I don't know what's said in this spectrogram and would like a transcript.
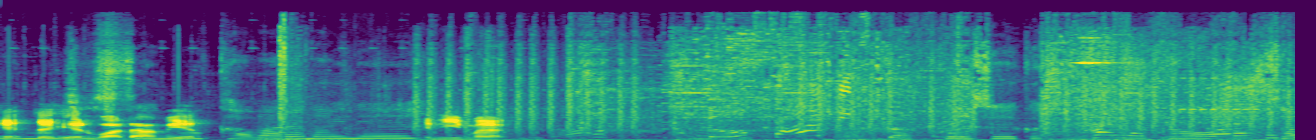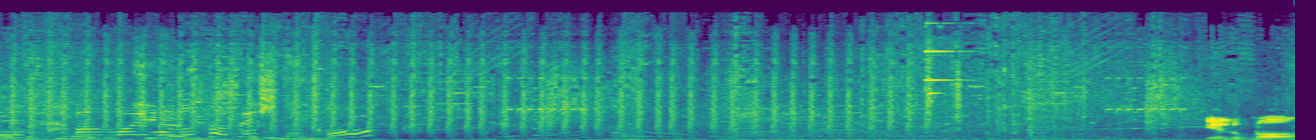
แกนจะเห็นว่าดาเมจอันนี้มาก 学校生活の早く終わらせて最後くらいは綺麗に残したいの เกียร์ลูกน้อง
